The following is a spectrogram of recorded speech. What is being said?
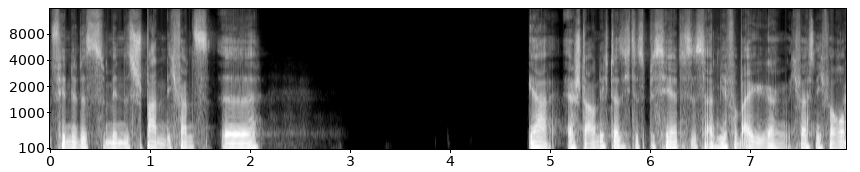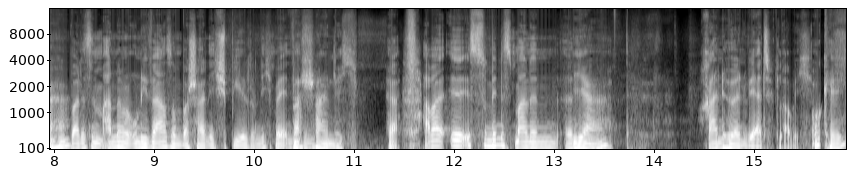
finde das zumindest spannend. Ich fand es äh, ja erstaunlich, dass ich das bisher, das ist an mir vorbeigegangen. Ich weiß nicht warum, Aha. weil das in einem anderen Universum wahrscheinlich spielt und nicht mehr in diesem- Wahrscheinlich. ja, aber äh, ist zumindest mal ein, ein Ja. Reinhören wert, glaube ich. Okay.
